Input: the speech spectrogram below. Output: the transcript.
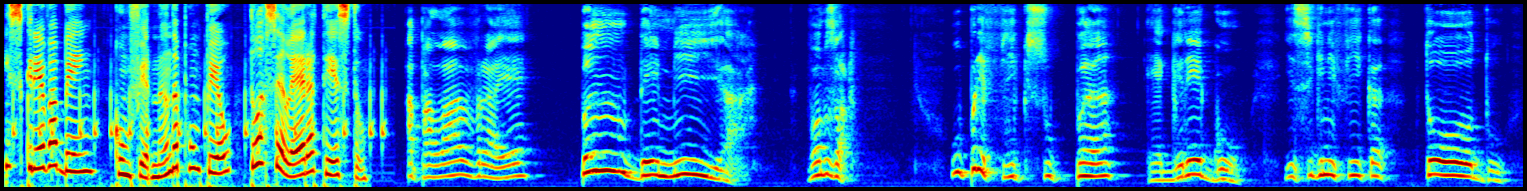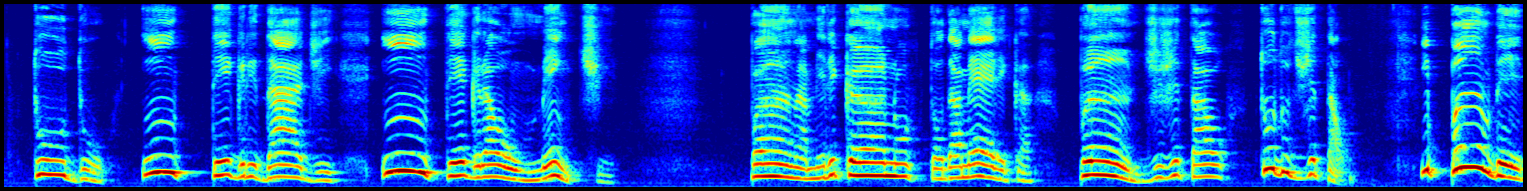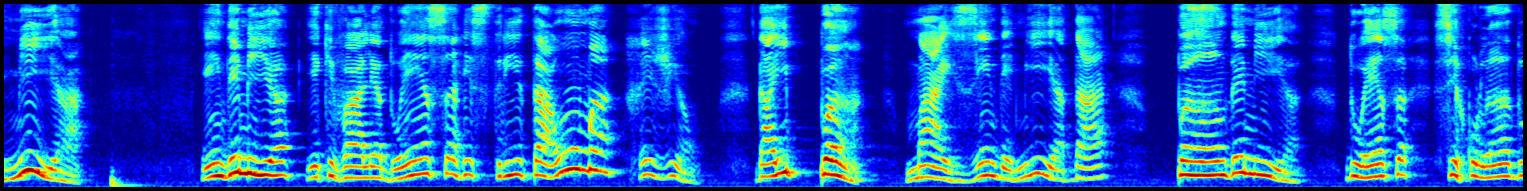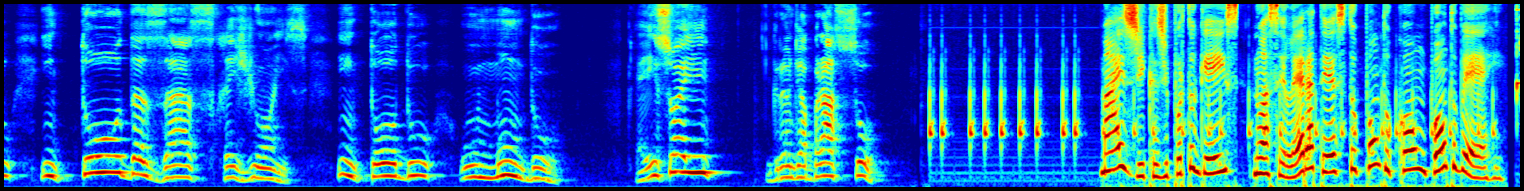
Escreva bem com Fernanda Pompeu do Acelera Texto. A palavra é pandemia. Vamos lá. O prefixo pan é grego e significa todo, tudo, integridade, integralmente. Pan-americano, toda América. Pan, digital, tudo digital. E pandemia. Endemia equivale a doença restrita a uma região. Daí pan mais endemia dá pandemia, doença circulando em todas as regiões, em todo o mundo. É isso aí. Grande abraço. Mais dicas de português no aceleratexto.com.br.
